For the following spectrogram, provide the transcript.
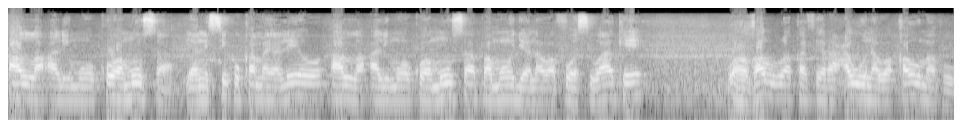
allah alimwokoa musa. Yani siku kama ya leo allah alimwokoa musa pamoja na wafuasi wake. Wagharaka firauna wa qaumahu.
